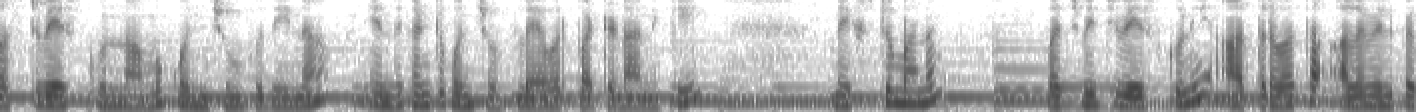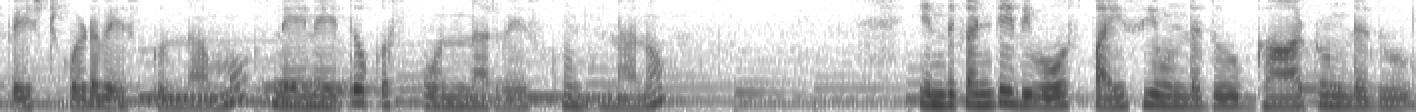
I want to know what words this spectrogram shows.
ఫస్ట్ వేసుకుందాము కొంచెం పుదీనా. ఎందుకంటే కొంచెం ఫ్లేవర్ పట్టడానికి. నెక్స్ట్ మనం పచ్చిమిర్చి వేసుకుని ఆ తర్వాత అల్లం వెల్లిపాయ పేస్ట్ కూడా వేసుకుందాము. నేనైతే ఒక స్పూన్నర వేసుకుంటున్నాను. ఎందుకంటే ఇది ఓ స్పైసీ ఉండదు ఘాటు ఉండదు.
